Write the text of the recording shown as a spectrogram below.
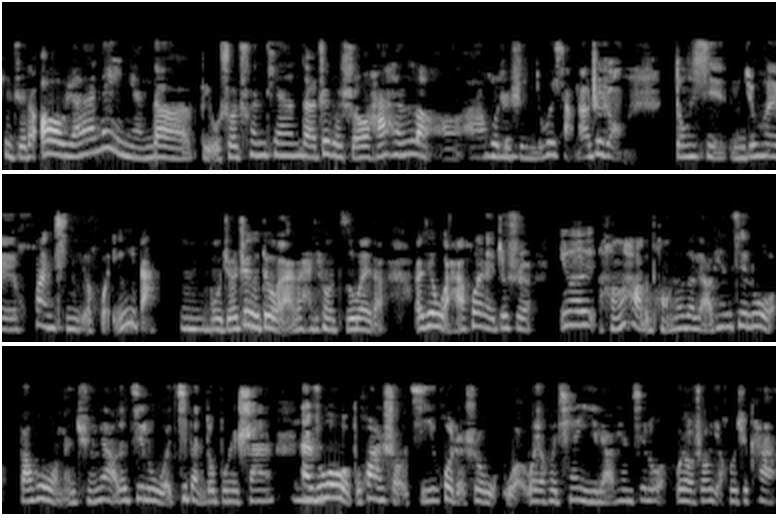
就觉得哦，原来那一年的，比如说春天的这个时候还很冷啊，或者是你就会想到这种东西，你就会唤起你的回忆吧。嗯，我觉得这个对我来说还挺有滋味的，而且我还会就是因为很好的朋友的聊天记录，包括我们群聊的记录，我基本都不会删。那如果我不换手机，或者是我我也会迁移聊天记录，我有时候也会去看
